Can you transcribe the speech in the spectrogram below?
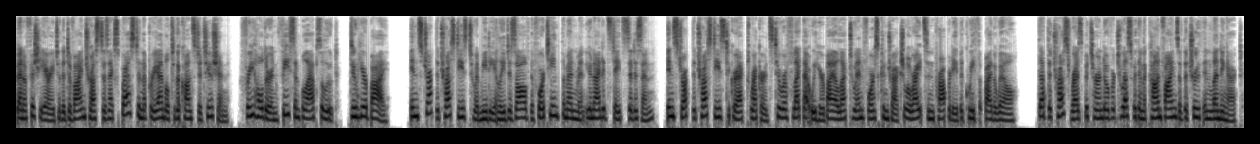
beneficiary to the divine trust as expressed in the preamble to the Constitution, freeholder in fee simple absolute, do hereby. Instruct the trustees to immediately dissolve the 14th Amendment United States citizen. Instruct the trustees to correct records to reflect that we hereby elect to enforce contractual rights and property bequeathed by the will. That the trust res be turned over to us within the confines of the Truth in Lending Act.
